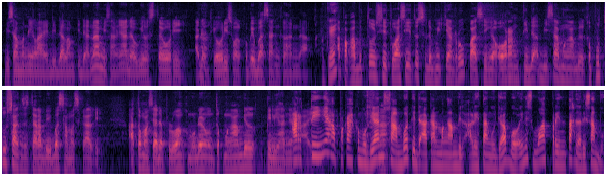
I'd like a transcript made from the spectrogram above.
bisa menilai di dalam pidana misalnya ada Wills theory, ada teori soal kebebasan kehendak. oke. Apakah betul situasi itu sedemikian rupa sehingga orang tidak bisa mengambil keputusan secara bebas sama sekali? Atau masih ada peluang kemudian untuk mengambil pilihan yang lain? Artinya apakah kemudian Nah. Sambo tidak akan mengambil alih tanggung jawab bahwa ini semua perintah dari Sambo?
